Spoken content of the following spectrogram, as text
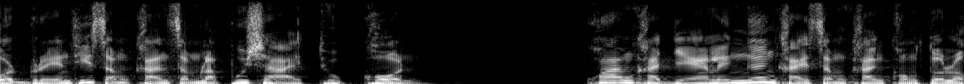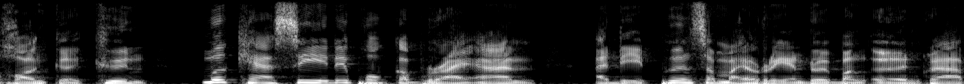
บทเรียนที่สำคัญสำหรับผู้ชายทุกคน ความขัดแย้งและเงื่อนไขสำคัญของตัวละครเกิดขึ้น เมื่อแคสซี่ได้พบกับไรอันอดีตเพื่อนสมัยเรียนโดยบังเอิญครับ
